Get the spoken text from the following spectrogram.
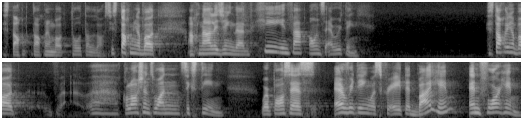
He's talk, talking about total loss. He's talking about acknowledging that he, in fact, owns everything. He's talking about uh, Colossians 1:16, where Paul says, everything was created by him and for him.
